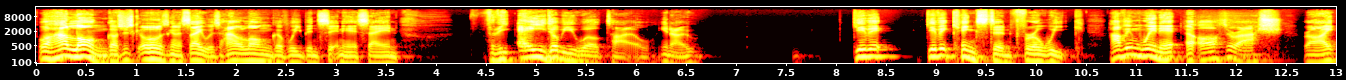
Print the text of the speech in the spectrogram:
Well, how long? I was just all I was going to say was how long have we been sitting here saying for the AEW World Title, you know, give it give it Kingston for a week, have him win it at Arthur Ashe, right,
